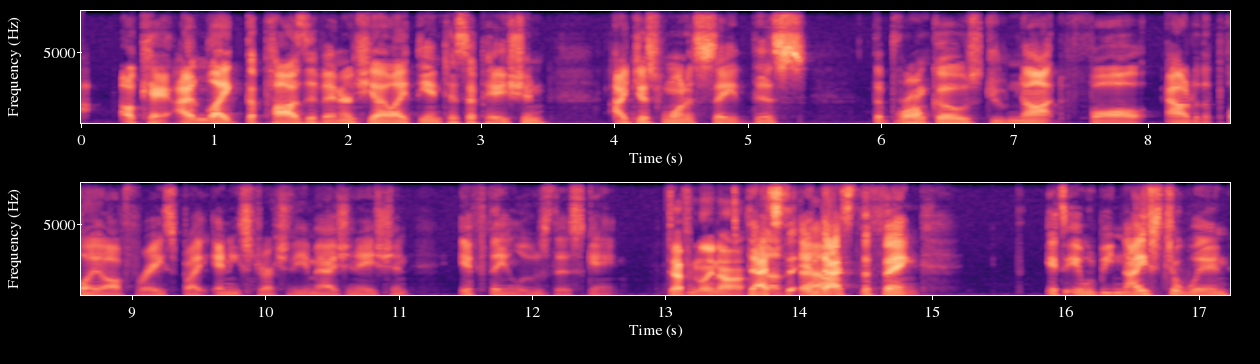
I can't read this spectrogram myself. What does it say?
I- okay, I like the positive energy. I like the anticipation. I just want to say this: the Broncos do not fall out of the playoff race by any stretch of the imagination if they lose this game. Definitely not. That's Without the doubt. and that's the thing. It's it would be nice to win.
